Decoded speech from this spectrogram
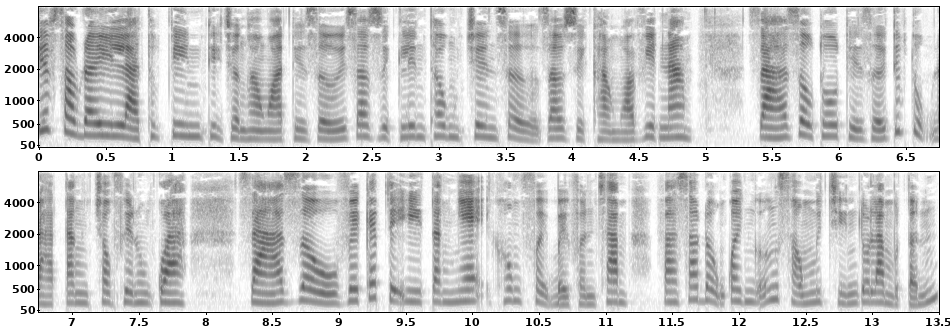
Tiếp sau đây là thông tin thị trường hàng hóa thế giới giao dịch liên thông trên Sở Giao dịch Hàng hóa Việt Nam. Giá dầu thô thế giới tiếp tục đà tăng trong phiên hôm qua. Giá dầu WTI tăng nhẹ 0,7% và dao động quanh ngưỡng 69 đô la một tấn.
